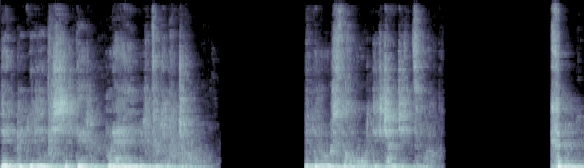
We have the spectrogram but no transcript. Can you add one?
Тэг бидний нэшлэл дээр бүр амар зүйл болж байгаа. Бид нар өөрсдөө хүүхдийг чамж ийдсэн байна. Тэгэхээр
